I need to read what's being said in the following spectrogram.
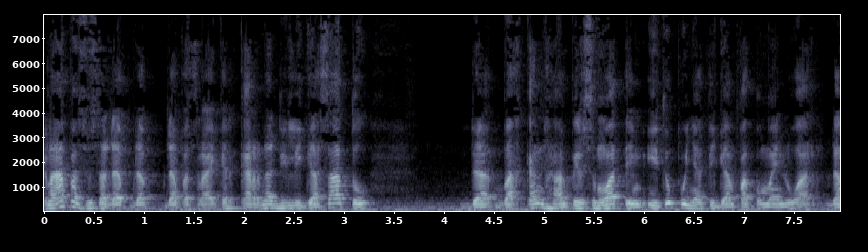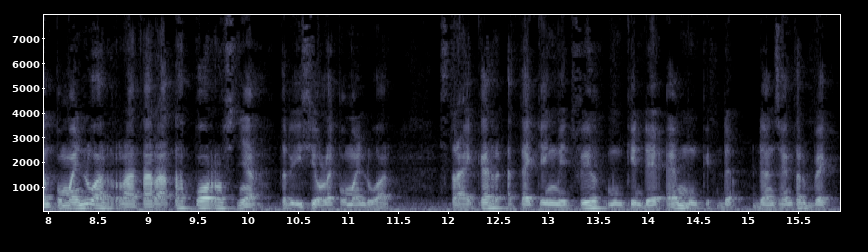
Kenapa susah dap, dap, dapat striker? Karena di Liga 1 da, bahkan hampir semua tim itu punya 3-4 pemain luar dan pemain luar rata-rata porosnya terisi oleh pemain luar. Striker, attacking midfield, mungkin DM, mungkin dan center back.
